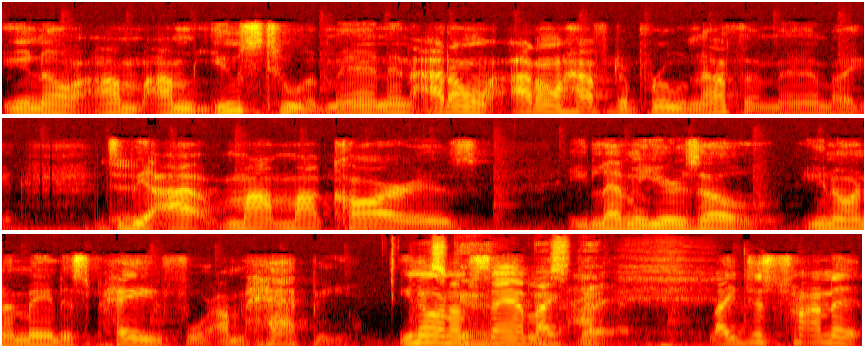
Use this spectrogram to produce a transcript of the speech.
you know, I'm I'm used to it, man. And I don't I don't have to prove nothing, man. Like to be I my my car is 11 years old. You know what I mean? It's paid for. I'm happy. You know That's what I'm saying? Like I, like just trying to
